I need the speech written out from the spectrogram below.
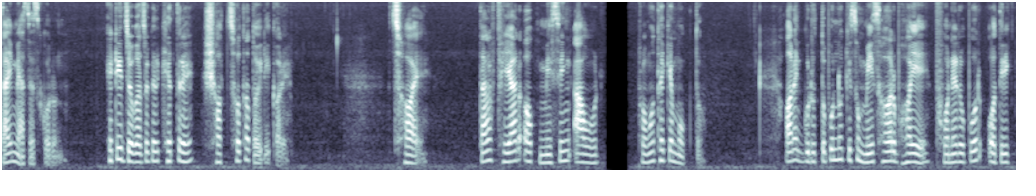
তাই মেসেজ করুন। এটি যোগাযোগের ক্ষেত্রে স্বচ্ছতা তৈরি করে। ছয়, তারা ফেয়ার অফ মিসিং আউট প্রমো থেকে মুক্ত। অনেক গুরুত্বপূর্ণ কিছু মিস হওয়ার ভয়ে ফোনের উপর অতিরিক্ত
